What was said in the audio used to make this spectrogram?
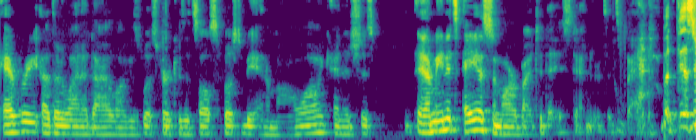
every other line of dialogue is whispered because it's all supposed to be inner monologue, and it's just, I mean, it's ASMR by today's standards. It's bad. But this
